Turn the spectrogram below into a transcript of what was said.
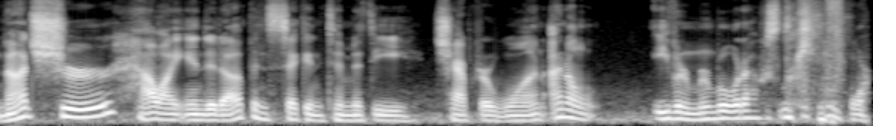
not sure how I ended up in Second Timothy chapter 1. I don't even remember what I was looking for.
